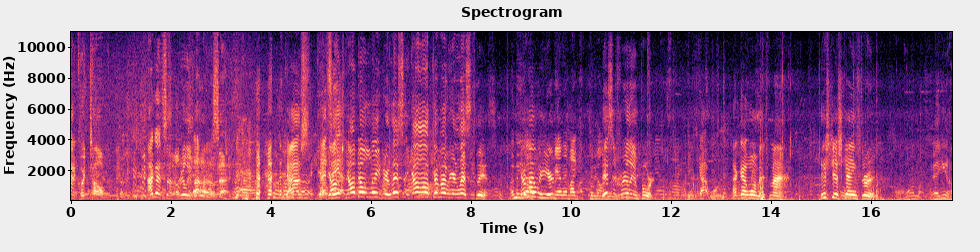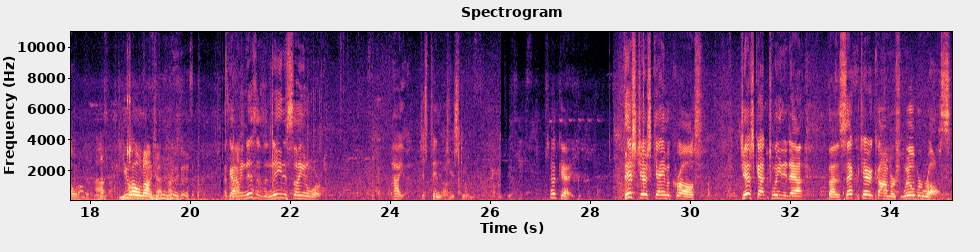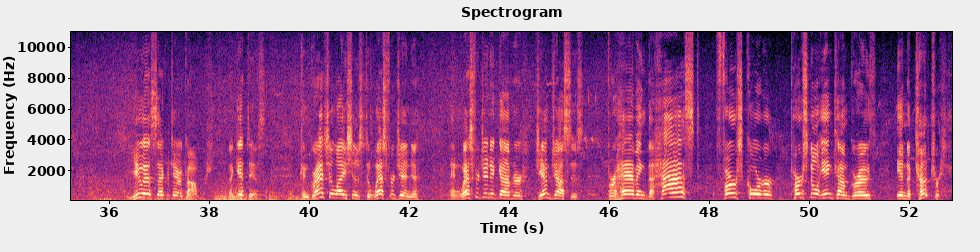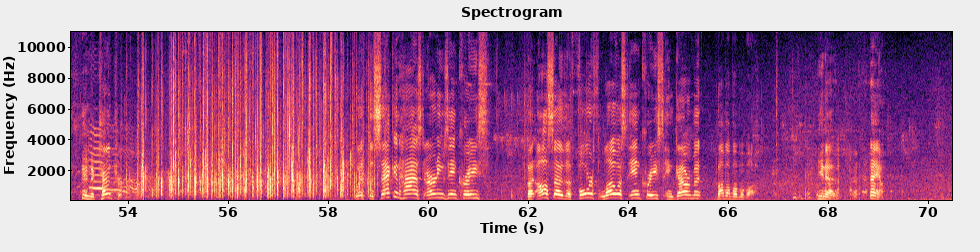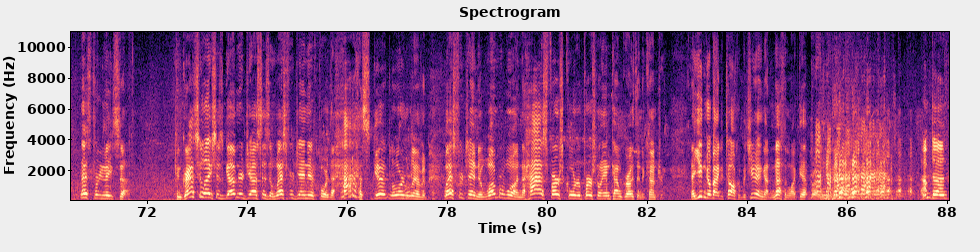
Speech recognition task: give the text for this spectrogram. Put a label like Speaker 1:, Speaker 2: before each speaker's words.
Speaker 1: gotta quit talking. I got something really important to say.
Speaker 2: Guys, that's
Speaker 1: Y'all,
Speaker 2: it.
Speaker 1: y'all don't leave here. Listen, y'all come over here and listen to this.
Speaker 3: Let me,
Speaker 1: Come
Speaker 3: uh,
Speaker 1: over here.
Speaker 3: Yeah, that might put it on.
Speaker 1: This is really important.
Speaker 2: He's got one.
Speaker 1: I got one, but it's mine. This just came through.
Speaker 3: Yeah, you can hold on to it.
Speaker 1: You hold on to it. Okay, I mean, this is the neatest thing in the world. Hiya.
Speaker 2: Just pin it to your skin.
Speaker 1: Okay. This just came across, just got tweeted out by the Secretary of Commerce, Wilbur Ross. U.S. Secretary of Commerce. Now get this. Congratulations to West Virginia and West Virginia Governor Jim Justice for having the highest first quarter personal income growth in the country. In the country. With the second highest earnings increase, but also the fourth lowest increase in government, blah, blah, blah, blah, blah. You know, now, that's pretty neat stuff. Congratulations, Governor Justice in West Virginia for the highest, good Lord living. West Virginia, number one, the highest first quarter personal income growth in the country. Now you can go back to talking, but you ain't got nothing like that, brother.
Speaker 2: I'm done.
